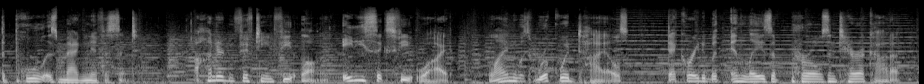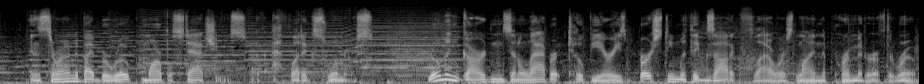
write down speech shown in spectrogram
The pool is magnificent 115 feet long, 86 feet wide, lined with rookwood tiles, decorated with inlays of pearls and terracotta, and surrounded by Baroque marble statues of athletic swimmers. Roman gardens and elaborate topiaries bursting with exotic flowers line the perimeter of the room.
